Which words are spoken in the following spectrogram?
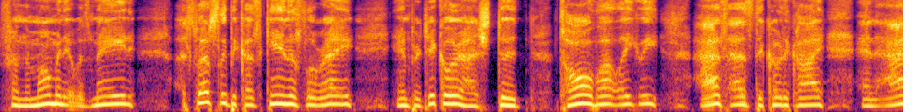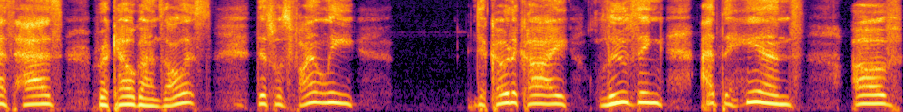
from the moment it was made, especially because Candice LeRae in particular has stood tall a lot lately, as has Dakota Kai and as has Raquel Gonzalez. This was finally Dakota Kai losing at the hands of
